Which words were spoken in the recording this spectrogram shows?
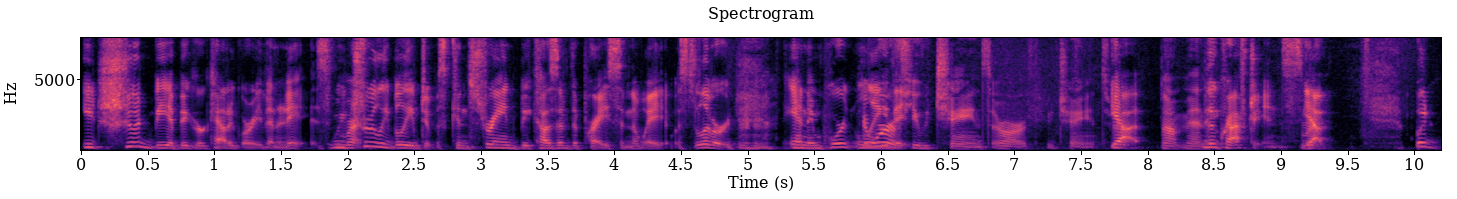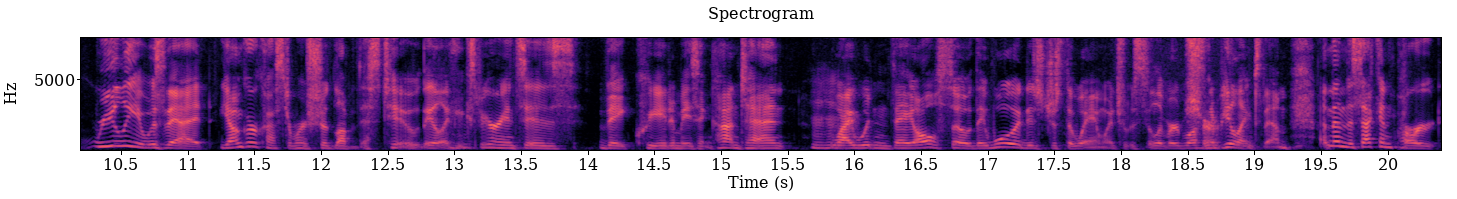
it should be a bigger category than it is. We Right. truly believed it was constrained because of the price and the way it was delivered. And importantly, there were a that- few chains. There are a few chains. right? yeah, Not many. The craft chains, yeah. But really, it was that younger customers should love this too. They like Mm-hmm. experiences. They create amazing content. Why wouldn't they also? They would. It's just the way in which it was delivered wasn't appealing to them. And then the second part,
